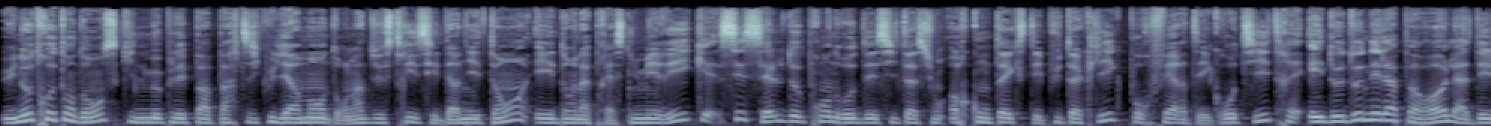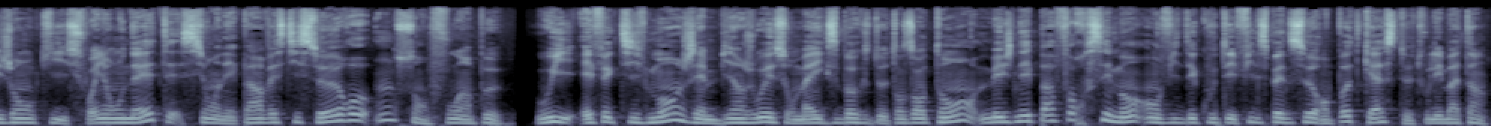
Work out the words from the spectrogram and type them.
Une autre tendance qui ne me plaît pas particulièrement dans l'industrie ces derniers temps et dans la presse numérique, c'est celle de prendre des citations hors contexte et putaclic pour faire des gros titres et de donner la parole à des gens qui, soyons honnêtes, si on n'est pas investisseur, on s'en fout un peu. Oui, effectivement, j'aime bien jouer sur ma Xbox de temps en temps, mais je n'ai pas forcément envie d'écouter Phil Spencer en podcast tous les matins.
